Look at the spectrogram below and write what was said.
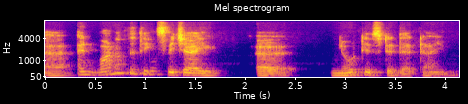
Uh, and one of the things which I noticed at that time,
